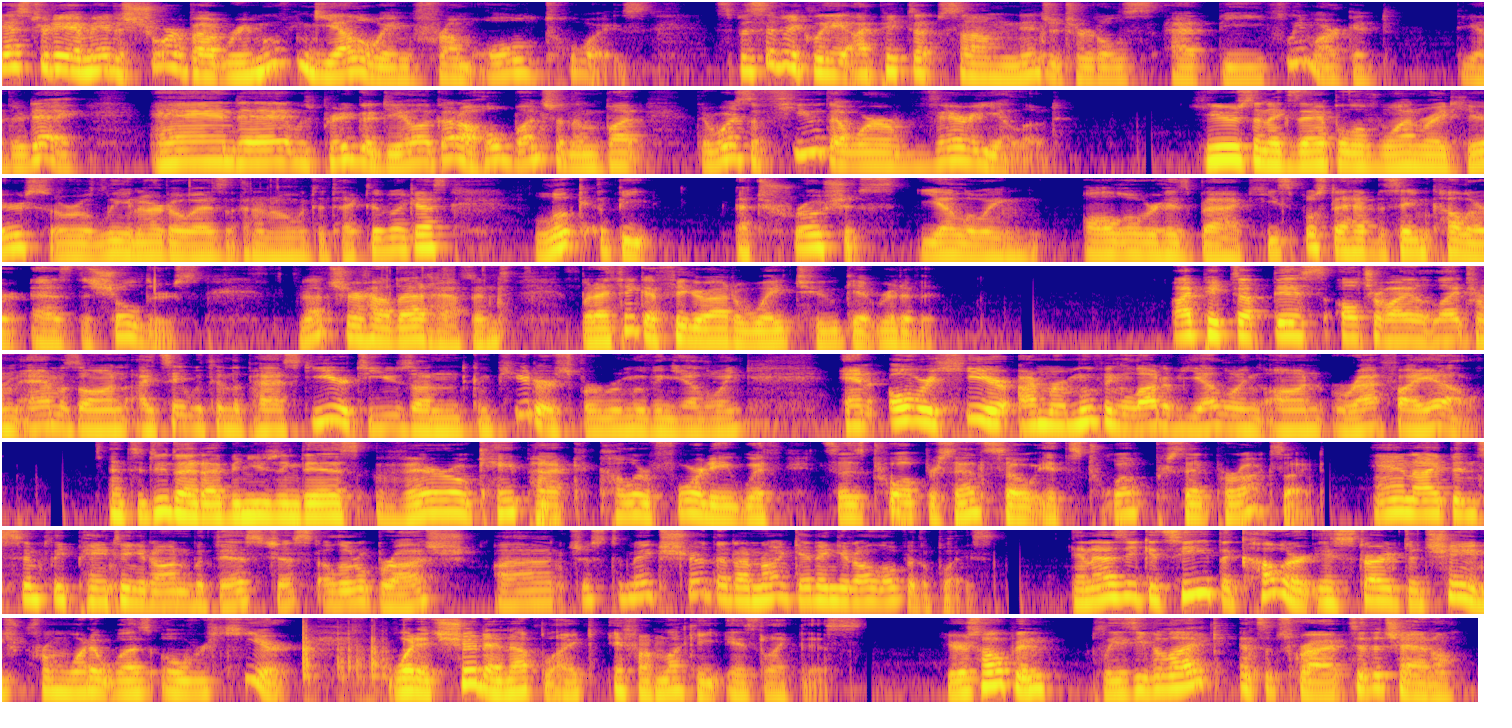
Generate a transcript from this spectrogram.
Yesterday I made a short about removing yellowing from old toys. Specifically, I picked up some Ninja Turtles at the flea market the other day, and uh, it was a pretty good deal. I got a whole bunch of them, but there was a few that were very yellowed. Here's an example of one right here. So Leonardo as, I don't know, a detective, I guess. Look at the atrocious yellowing all over his back. He's supposed to have the same color as the shoulders. Not sure how that happened, but I think I figured out a way to get rid of it. I picked up this ultraviolet light from Amazon, I'd say within the past year, to use on computers for removing yellowing. And over here, I'm removing a lot of yellowing on Raphael. And to do that, I've been using this Vero K-Pak Color 40 with, it says 12%, so it's 12% peroxide. And I've been simply painting it on with this, just a little brush, uh, just to make sure that I'm not getting it all over the place. And as you can see, the color is starting to change from what it was over here. What it should end up like, if I'm lucky, is like this. Here's hoping. Please leave a like and subscribe to the channel.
